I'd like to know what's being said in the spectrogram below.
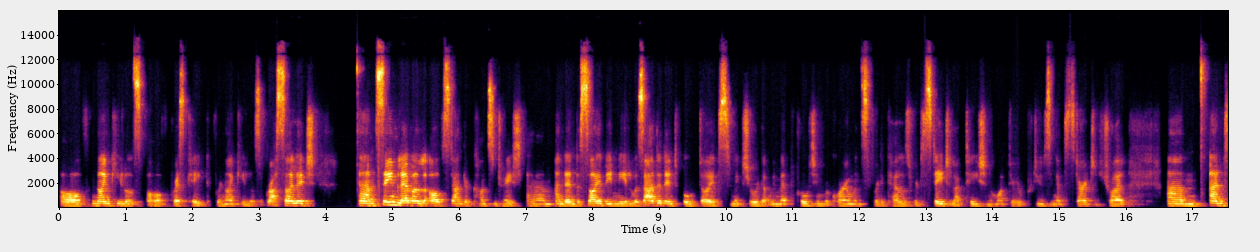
of nine kilos of press cake for nine kilos of grass silage. Um, same level of standard concentrate, um, and then the soybean meal was added into both diets to make sure that we met the protein requirements for the cows for the stage of lactation and what they were producing at the start of the trial. Um, and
